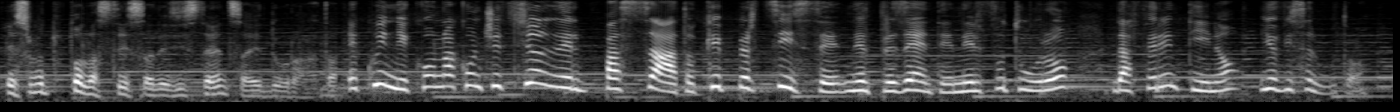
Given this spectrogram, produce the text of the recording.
e soprattutto la stessa resistenza e durata. E quindi con una concezione del passato che persiste nel presente e nel futuro, da Ferentino io vi saluto.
